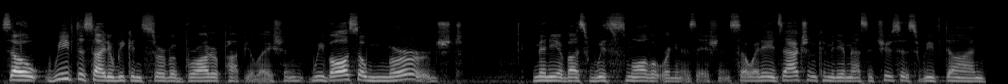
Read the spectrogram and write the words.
So we've decided we can serve a broader population. We've also merged many of us with smaller organizations. So at AIDS Action Committee of Massachusetts, we've done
